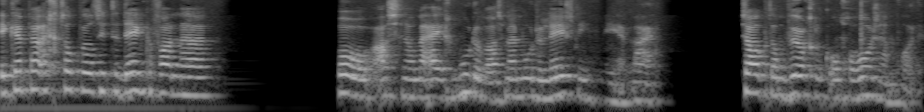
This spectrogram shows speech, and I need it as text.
Ik heb echt ook wel zitten denken van... eh, oh, als het nou mijn eigen moeder was. Mijn moeder leeft niet meer. Maar zou ik dan burgerlijk ongehoorzaam worden?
